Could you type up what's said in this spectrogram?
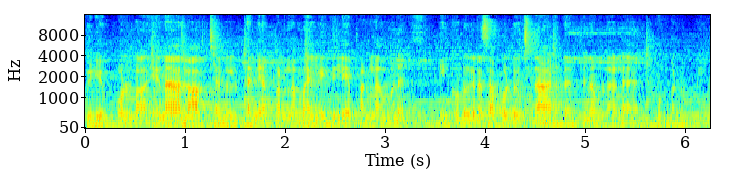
வீடியோ போடலாம். ஏன்னா லாக் சேனல் தனியாக பண்ணலாமா? இல்லை இதிலே பண்ணலாமான்னு நீங்கள் கொடுக்குற சப்போர்ட் வச்சு தான் அடுத்தடுத்து நம்மளால் மூவ் பண்ண முடியும்.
